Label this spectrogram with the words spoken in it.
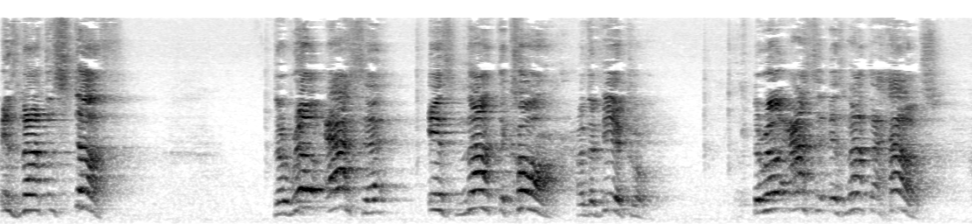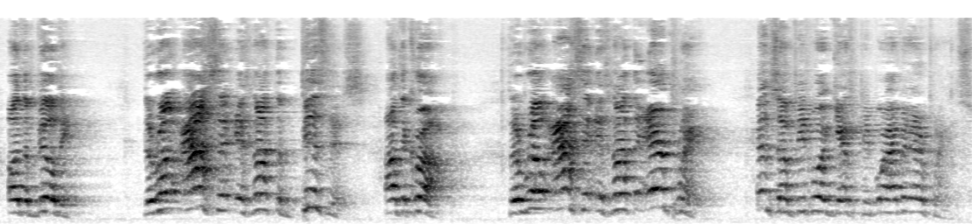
is not the stuff. The real asset is not the car or the vehicle. The real asset is not the house or the building. The real asset is not the business or the crop. The real asset is not the airplane. And some people are against people having airplanes.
